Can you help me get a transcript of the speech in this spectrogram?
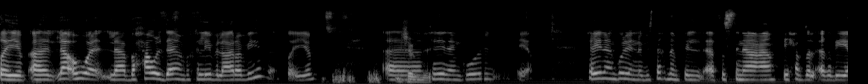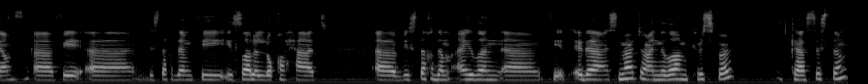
طيب آه لا هو لا بحاول دائما بخليه بالعربي. طيب آه خلينا نقول خلينا نقول إنه بيستخدم في في الصناعة في حفظ الأغذية آه في آه بيستخدم في إيصال اللقاحات آه بيستخدم أيضا آه في إذا سمعتوا عن نظام CRISPR-Cas system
